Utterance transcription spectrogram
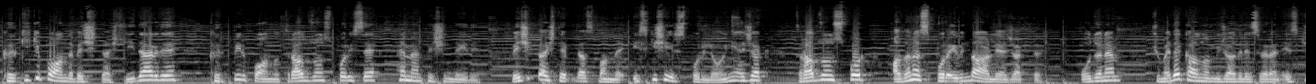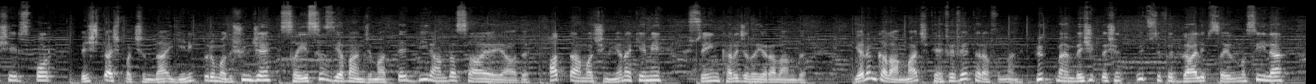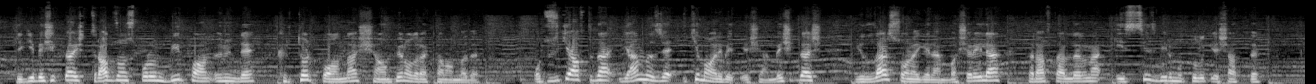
42 puanda Beşiktaş liderdi, 41 puanlı Trabzonspor ise hemen peşindeydi. Beşiktaş deplasmanda Eskişehirspor ile oynayacak, Trabzonspor Adana Spor evinde ağırlayacaktı. O dönem kümede kalma mücadelesi veren Eskişehirspor Beşiktaş maçında yenik duruma düşünce sayısız yabancı madde bir anda sahaya yağdı. Hatta maçın yan hakemi Hüseyin Karaca da yaralandı. Yarım kalan maç TFF tarafından hükmen Beşiktaş'ın 3-0 galip sayılmasıyla Ligi Beşiktaş Trabzonspor'un 1 puan önünde 44 puanla şampiyon olarak tamamladı. 32 haftada yalnızca 2 mağlubiyet yaşayan Beşiktaş yıllar sonra gelen başarıyla taraftarlarına eşsiz bir mutluluk yaşattı.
